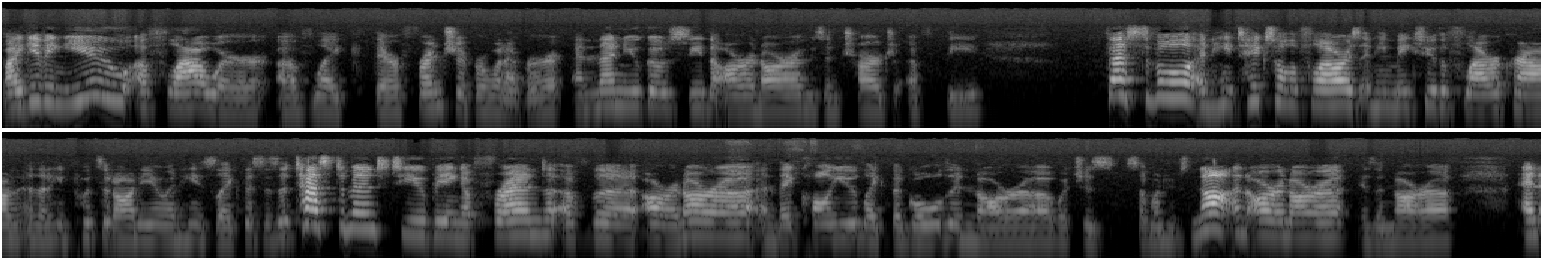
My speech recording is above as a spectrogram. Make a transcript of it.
by giving you a flower of like their friendship or whatever. And then you go see the Aranara who's in charge of the festival and he takes all the flowers and he makes you the flower crown and then he puts it on you and he's like this is a testament to you being a friend of the Aranara and they call you like the golden Nara which is someone who's not an Aranara is a Nara and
